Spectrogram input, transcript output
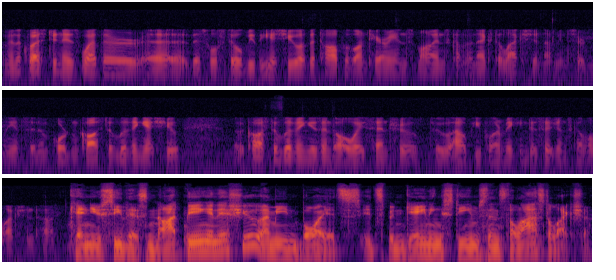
I mean, the question is whether uh, this will still be the issue at the top of Ontarians' minds come the next election. I mean, certainly it's an important cost of living issue, the cost of living isn't always central to how people are making decisions come election time. Can you see this not being an issue? I mean, boy, it's it's been gaining steam since the last election.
